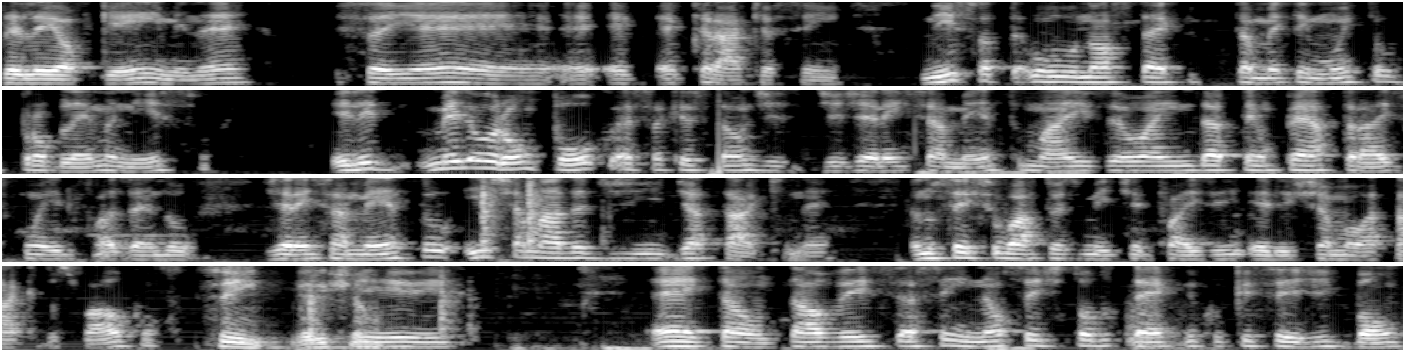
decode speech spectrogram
delay of game, né? Isso aí é, é, é, é craque, assim. Nisso, o nosso técnico também tem muito problema nisso. Ele melhorou um pouco essa questão de, de gerenciamento, mas eu ainda tenho um pé atrás com ele fazendo gerenciamento e chamada de, de ataque, né? Eu não sei se o Arthur Smith ele faz, ele chama o ataque dos Falcons, Sim, ele chama. é, então, talvez assim, não seja todo técnico que seja bom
